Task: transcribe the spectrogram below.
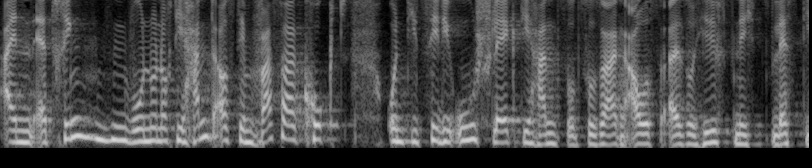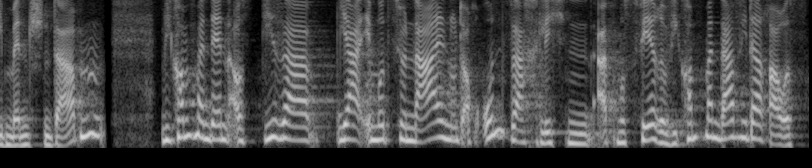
einen Ertrinkenden, wo nur noch die Hand aus dem Wasser guckt und die CDU schlägt die Hand sozusagen aus, also hilft nichts, lässt die Menschen darben. Wie kommt man denn aus dieser ja emotionalen und auch unsachlichen Atmosphäre, wie kommt man da wieder raus?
